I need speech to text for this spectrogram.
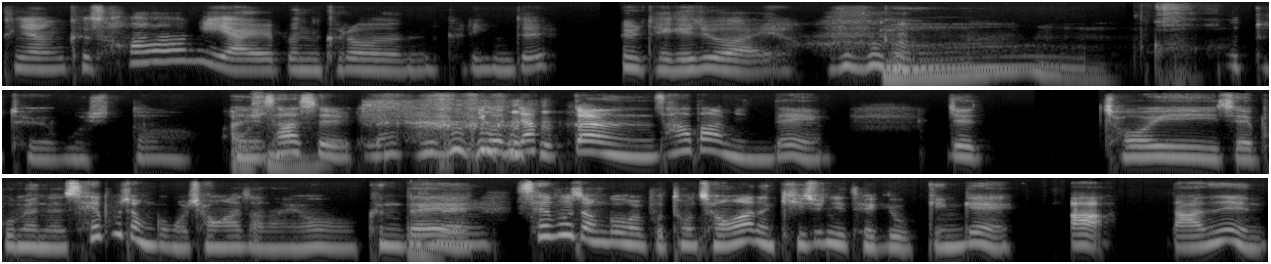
그냥 그 선이 얇은 그런 그림들을 되게 좋아해요. 음. 어, 그것도 되게 멋있다. 아니 멋있네. 사실 이건 약간 사담인데 이제 저희 이제 보면은 세부 전공을 정하잖아요. 근데 네. 세부 전공을 보통 정하는 기준이 되게 웃긴 게 아, 나는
